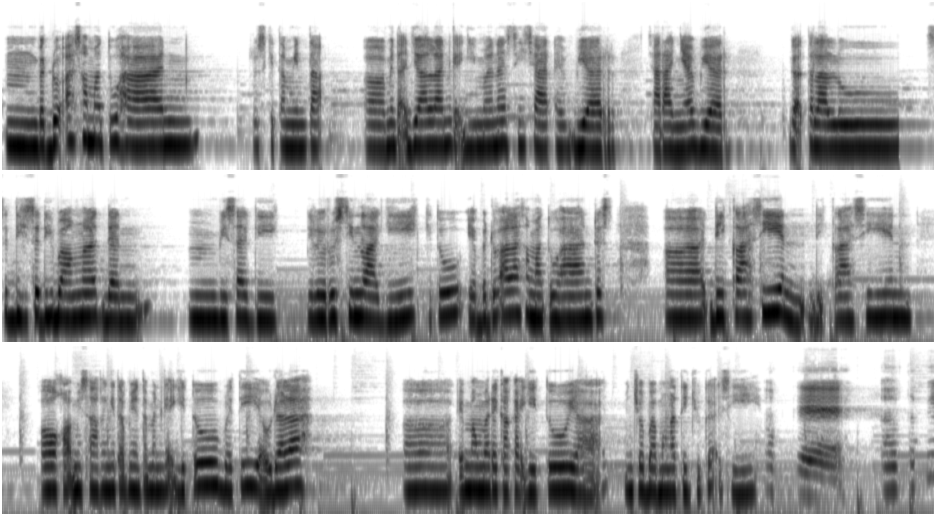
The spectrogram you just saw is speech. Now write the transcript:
um, berdoa sama Tuhan, terus kita minta uh, minta jalan kayak gimana sih cara eh, biar caranya biar nggak terlalu sedih-sedih banget dan um, bisa di dilurusin lagi gitu ya berdoalah sama Tuhan terus uh, diklasin diklasin oh kalau misalkan kita punya teman kayak gitu berarti ya udahlah uh, emang mereka kayak gitu ya mencoba mengerti juga sih. Oke, okay. uh, eh, tapi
